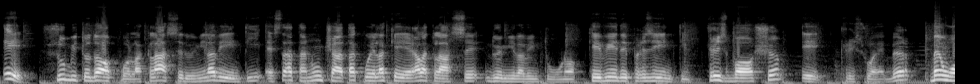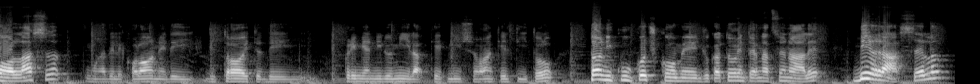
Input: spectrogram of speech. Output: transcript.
E subito dopo la classe 2020 è stata annunciata quella che era la classe 2021, che vede presenti Chris Bosch e Chris Webber, Ben Wallace, una delle colonne dei Detroit dei primi anni 2000 che vinsero anche il titolo, Tony Kukoc come giocatore internazionale, Bill Russell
